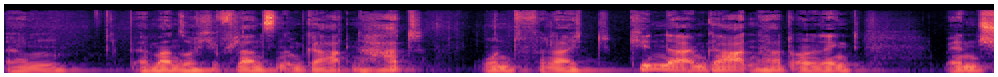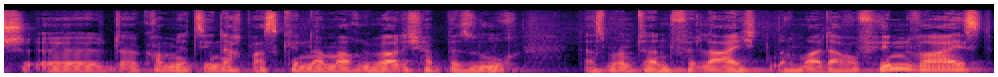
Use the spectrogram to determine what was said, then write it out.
ähm, wenn man solche Pflanzen im Garten hat und vielleicht Kinder im Garten hat und denkt, Mensch, äh, da kommen jetzt die Nachbarskinder mal rüber, ich habe Besuch, dass man dann vielleicht nochmal darauf hinweist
